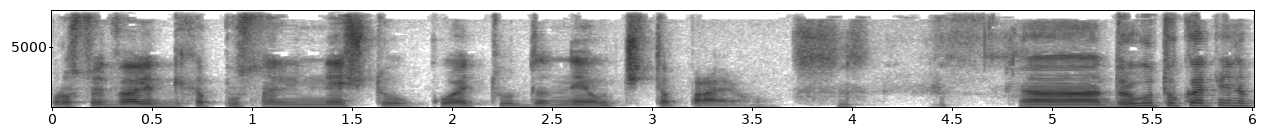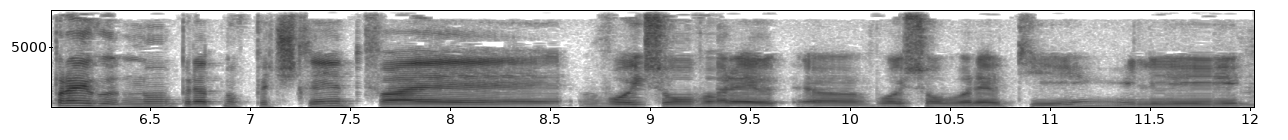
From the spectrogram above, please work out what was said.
Просто едва ли биха пуснали нещо, което да не отчита правилно. А, другото, което ми направи много приятно впечатление, това е Voice over, Voice over LTE или mm.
